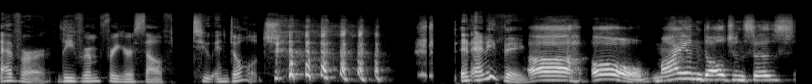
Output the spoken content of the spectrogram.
ever leave room for yourself to indulge? in anything? Uh, oh, my indulgences.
